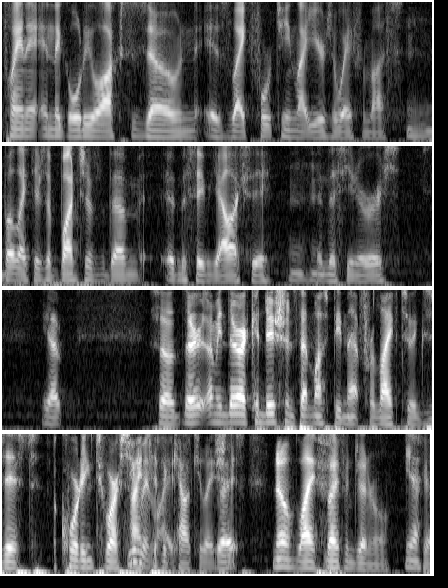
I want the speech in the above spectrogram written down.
planet in the Goldilocks zone is like 14 light years away from us. Mhm. But like there's a bunch of them in the same galaxy Mhm. in this universe. Yep. So there, I mean, there are conditions that must be met for life to exist, according to our Human scientific life, calculations. No life. Life in general. Yeah. Okay.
